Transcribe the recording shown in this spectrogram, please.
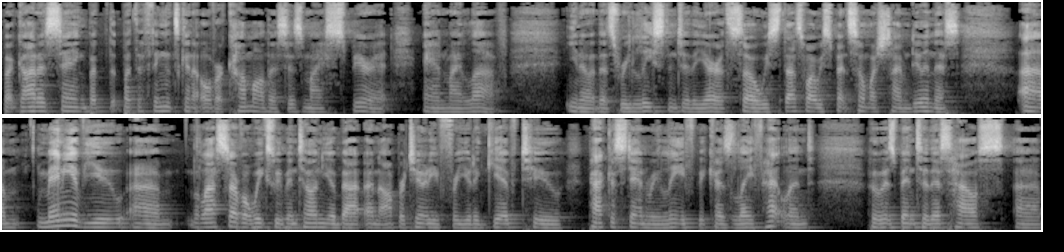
But God is saying, but the, but the thing that's going to overcome all this is my spirit and my love, you know, that's released into the earth. So we, that's why we spent so much time doing this. Um, many of you, um, the last several weeks, we've been telling you about an opportunity for you to give to Pakistan Relief because Leif Hetland, who has been to this house, uh,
